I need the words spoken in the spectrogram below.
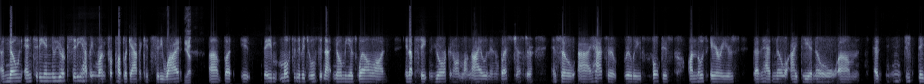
a known entity in New York City, having run for public advocate citywide. Yep. Uh, but it, they most individuals did not know me as well on in upstate New York and on Long Island and Westchester, and so I had to really focus on those areas that had no idea, no um, had just they,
